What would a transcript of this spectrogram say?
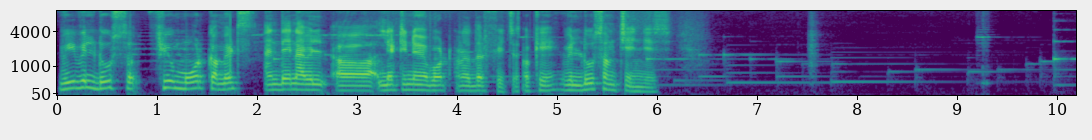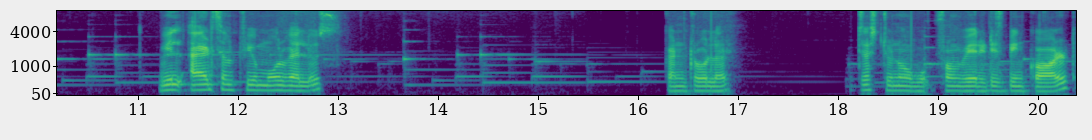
We will do so few more commits and then i will uh, let you know about another feature okay? We'll do some changes we'll add some few more values. Controller. Just to know from where it is being called.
